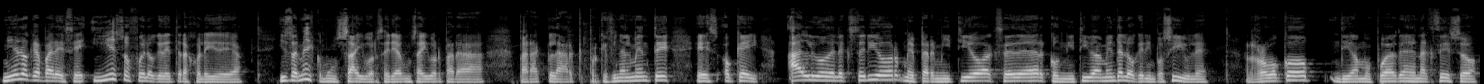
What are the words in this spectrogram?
mira lo que aparece. Y eso fue lo que le trajo la idea. Y eso también es como un cyborg, sería un cyborg para, para Clark, porque finalmente es, ok, algo del exterior me permitió acceder cognitivamente a lo que era imposible. Robocop, digamos, poder tener acceso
